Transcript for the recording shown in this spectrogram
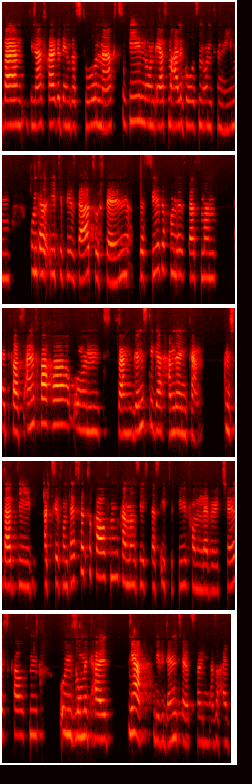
war, die Nachfrage der Investoren nachzugehen und erstmal alle großen Unternehmen unter ETPs darzustellen. Das Ziel davon ist, dass man etwas einfacher und sagen, günstiger handeln kann. Anstatt die Aktie von Tesla zu kaufen, kann man sich das ETP von Leverage Shares kaufen und somit halt ja, Dividende erzeugen, also halt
